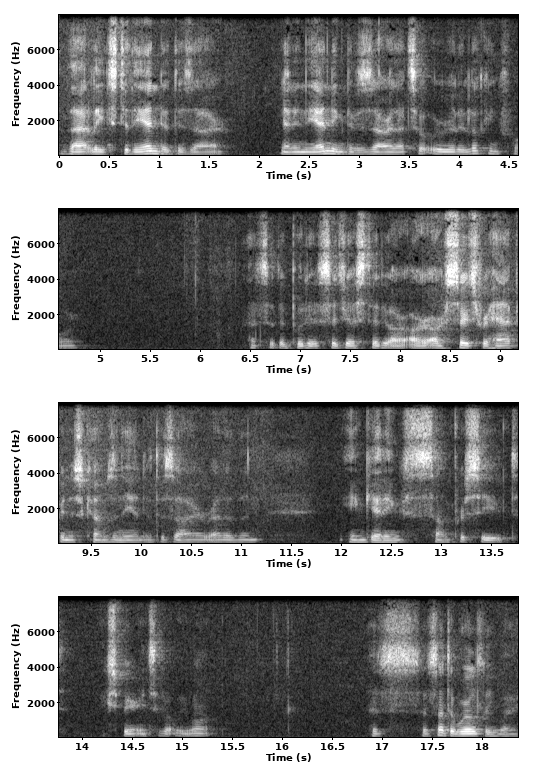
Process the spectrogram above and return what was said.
that leads to the end of desire. And in the ending of desire, that's what we're really looking for. That's what the Buddha suggested. Our, our, our search for happiness comes in the end of desire rather than in getting some perceived experience of what we want. That's, that's not the worldly way.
